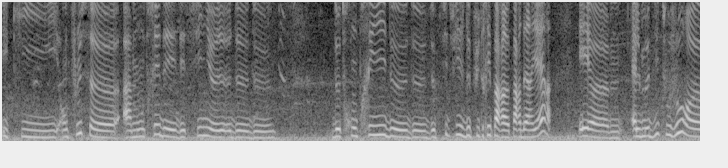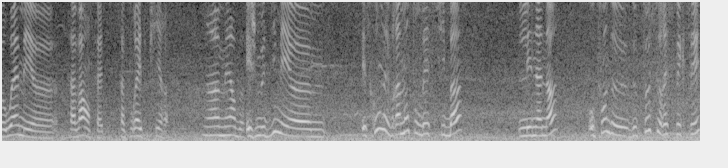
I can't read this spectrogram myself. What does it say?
et qui en plus a montré des, des signes de, de, de tromperie, de, de, de petites fils de puterie par, par derrière. Et euh, elle me dit toujours euh, ouais mais euh, ça va en fait, ça pourrait être pire. Ah merde. Et je me dis, mais est-ce qu'on est vraiment tombé si bas, les nanas, au point de, de peu se respecter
